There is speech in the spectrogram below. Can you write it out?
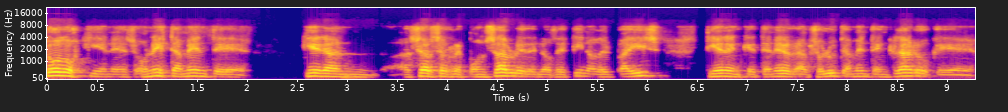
todos quienes honestamente quieran hacerse responsables de los destinos del país tienen que tener absolutamente en claro que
